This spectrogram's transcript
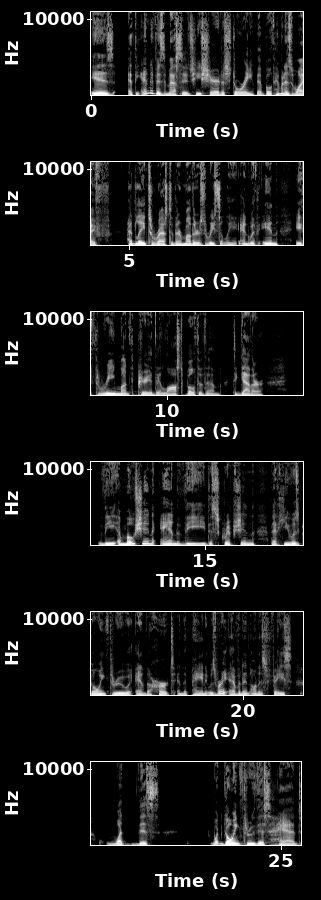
is at the end of his message, he shared a story that both him and his wife had laid to rest their mothers recently, and within a three month period, they lost both of them together the emotion and the description that he was going through and the hurt and the pain it was very evident on his face what this what going through this had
